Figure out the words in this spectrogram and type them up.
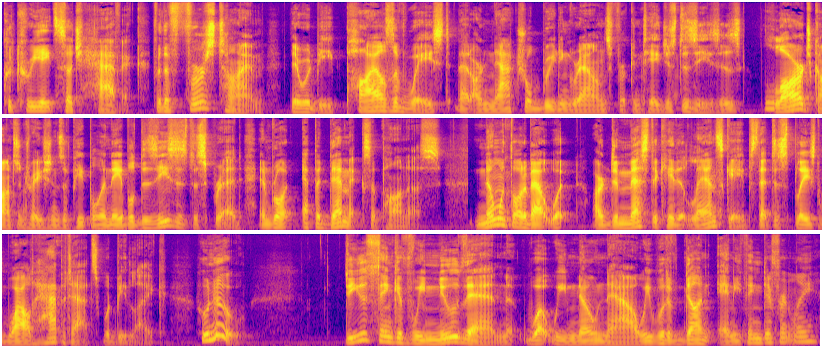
could create such havoc? For the first time, there would be piles of waste that are natural breeding grounds for contagious diseases. Large concentrations of people enabled diseases to spread and brought epidemics upon us. No one thought about what our domesticated landscapes that displaced wild habitats would be like. Who knew? Do you think if we knew then what we know now, we would have done anything differently?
